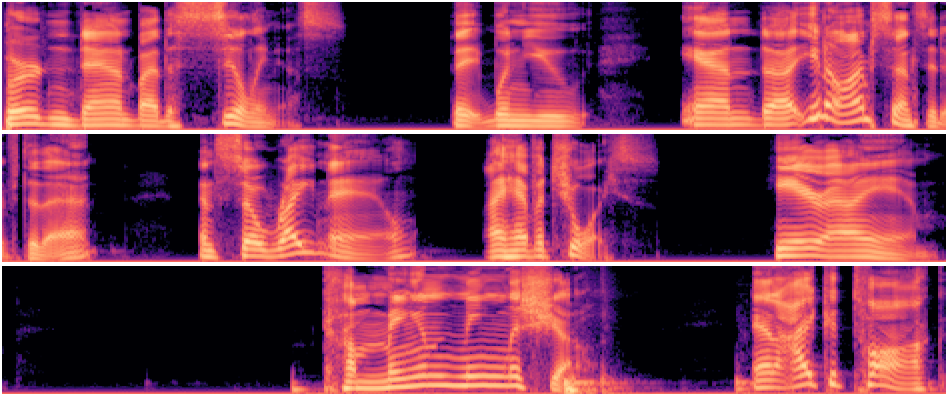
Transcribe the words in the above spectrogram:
burdened down by the silliness. That when you, and, uh, you know, I'm sensitive to that. And so right now, I have a choice here I am commanding the show. And I could talk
